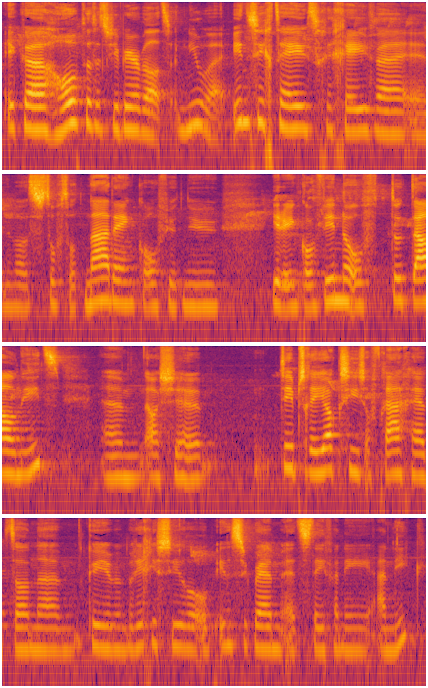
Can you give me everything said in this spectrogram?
Ik uh, hoop dat het je weer wat nieuwe inzichten heeft gegeven en wat stof tot nadenken of je het nu hierin kan vinden of totaal niet. Um, als je tips, reacties of vragen hebt, dan um, kun je me een berichtje sturen op Instagram, Stefanie Aniek.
